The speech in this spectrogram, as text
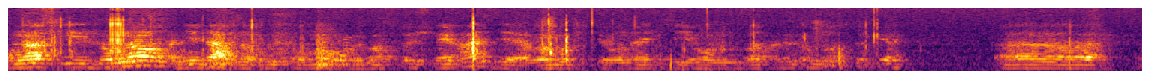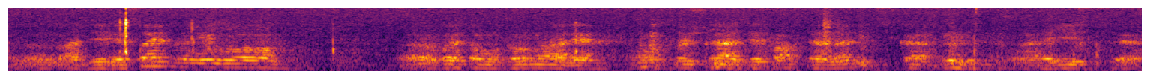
У нас есть журнал, недавно вышел новый «Восточная Азия», вы можете его найти, он в открытом доступе, э, отдельный сайт у него, э, в этом журнале «Восточная Азия. Факты и аналитика» э, есть э,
